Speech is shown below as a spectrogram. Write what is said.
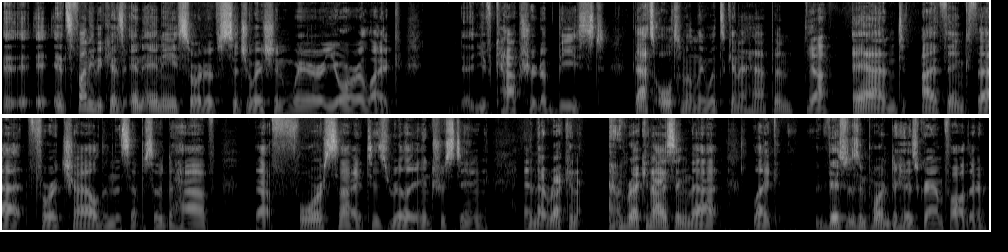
it it's funny because in any sort of situation where you're like you've captured a beast that's ultimately what's going to happen. Yeah, and i think that for a child in this episode to have that foresight is really interesting. And that recon- recognizing that like this was important to his grandfather,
